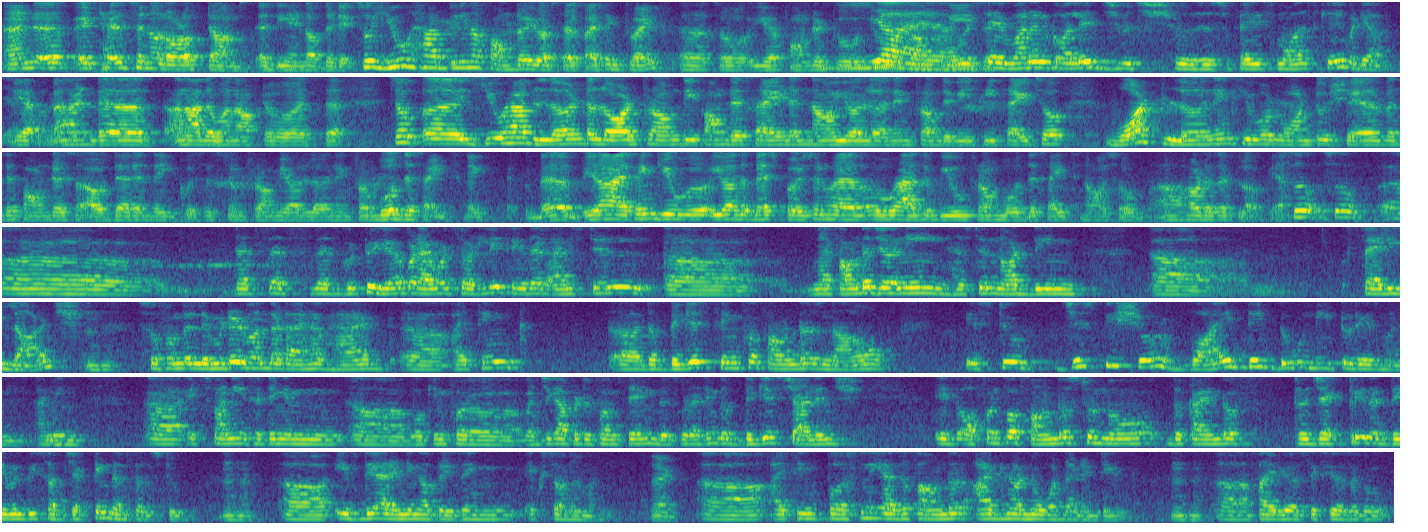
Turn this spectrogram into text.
and uh, it helps in a lot of terms at the end of the day. So you have been a founder yourself, I think twice. Uh, so you have founded two, yeah, two companies. Yeah, I would say one in college, which was just a very small scale, but yeah. Yeah, yeah and uh, another one afterwards. Uh, so uh, you have learned a lot from the founder side, and now you are learning from the VC side. So what learnings you would want to share with the founders out there in the ecosystem from your learning from both the sides? Like you know, I think you you are the best person who have who has a view from both the sides now. So uh, how does it look? Yeah. So so uh, that's that's that's good to hear. But I would certainly say that I'm still uh, my founder journey has still not been uh, fairly large. Mm-hmm. So from the limited one that I have had, uh, I think the biggest thing for founders now is to just be sure why they do need to raise money. I mean. Mm-hmm uh, it's funny sitting in uh, working for a venture capital firm saying this, but I think the biggest challenge is often for founders to know the kind of trajectory that they will be subjecting themselves to mm-hmm. uh, if they are ending up raising external money. Right. Uh, I think personally, as a founder, I did not know what that entailed mm-hmm. Uh, five years, six years ago.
